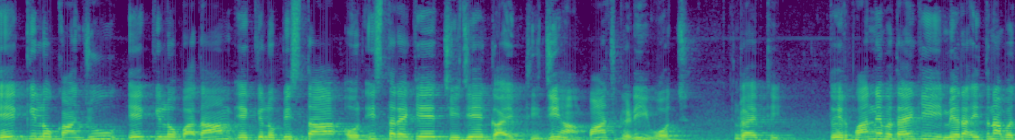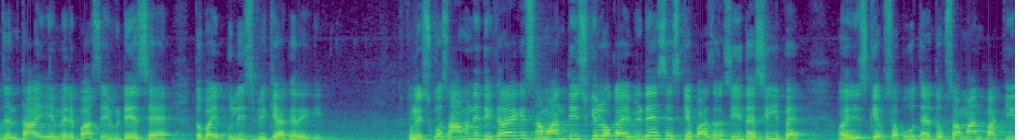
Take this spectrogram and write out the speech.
एक किलो काजू, एक किलो बादाम, एक किलो पिस्ता और इस तरह के चीज़ें गायब थी। जी हाँ पाँच घड़ी वॉच गायब थी। तो इरफान ने बताया कि मेरा इतना वज़न था, ये मेरे पास एविडेंस है तो भाई पुलिस भी क्या करेगी? पुलिस को सामने दिख रहा है कि सामान तीस किलो का एविडेंस इसके पास रसीद है, स्लिप है, और इसके सबूत हैं तो सामान बाकी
